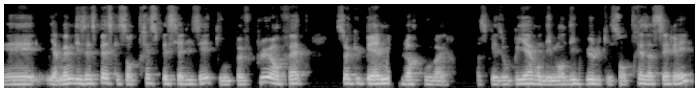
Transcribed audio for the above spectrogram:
Et il y a même des espèces qui sont très spécialisées, qui ne peuvent plus en fait s'occuper elles-mêmes de leur couvain. Parce que les ouvrières ont des mandibules qui sont très acérées,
